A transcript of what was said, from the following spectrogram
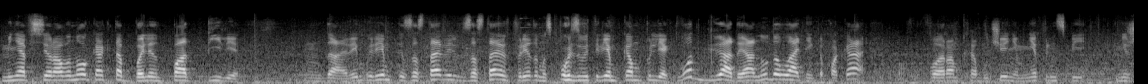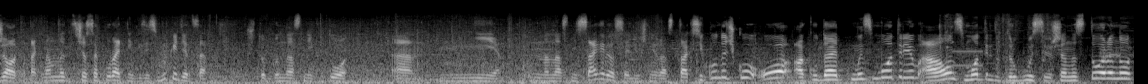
меня все равно как-то, блин, подбили. Да, рем, рем заставили, заставив при этом использовать ремкомплект. Вот гады, а ну да ладненько, пока в рамках обучения мне, в принципе, не жалко. Так, нам надо сейчас аккуратненько здесь выкатиться, чтобы нас никто а, не, на нас не сагрился лишний раз. Так, секундочку. О, а куда это мы смотрим? А он смотрит в другую совершенно сторону.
